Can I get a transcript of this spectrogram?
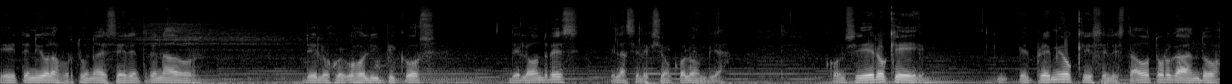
he tenido la fortuna de ser entrenador de los Juegos Olímpicos de Londres de la Selección Colombia. Considero que el premio que se le está otorgando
